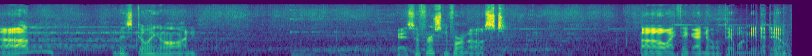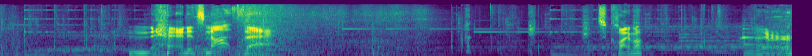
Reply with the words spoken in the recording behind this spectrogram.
Um, what is going on? Okay, so first and foremost. Oh, I think I know what they want me to do. And it's not that. Let's climb up there.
